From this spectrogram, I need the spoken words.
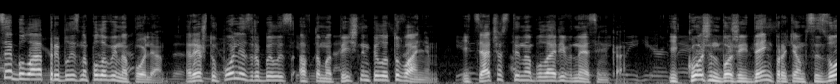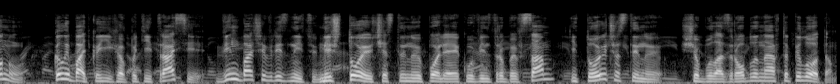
Це була приблизно половина поля. Решту поля зробили з автоматичним пілотуванням, і ця частина була рівнесенька. І кожен божий день протягом сезону. Коли батько їхав по тій трасі, він бачив різницю між тою частиною поля, яку він зробив сам, і тою частиною, що була зроблена автопілотом.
